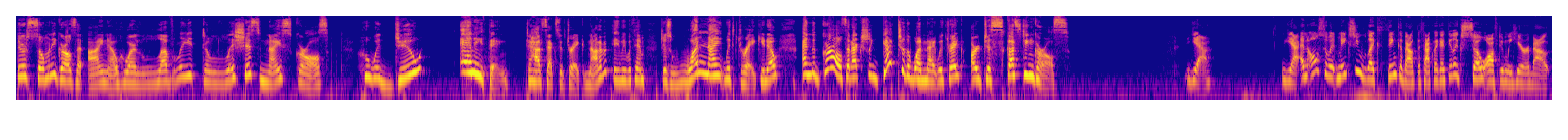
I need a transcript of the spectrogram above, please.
There are so many girls that I know who are lovely, delicious, nice girls who would do anything to have sex with Drake, not have a baby with him, just one night with Drake, you know? And the girls that actually get to the one night with Drake are disgusting girls. Yeah. Yeah. And also, it makes you like think about the fact, like, I feel like so often we hear about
